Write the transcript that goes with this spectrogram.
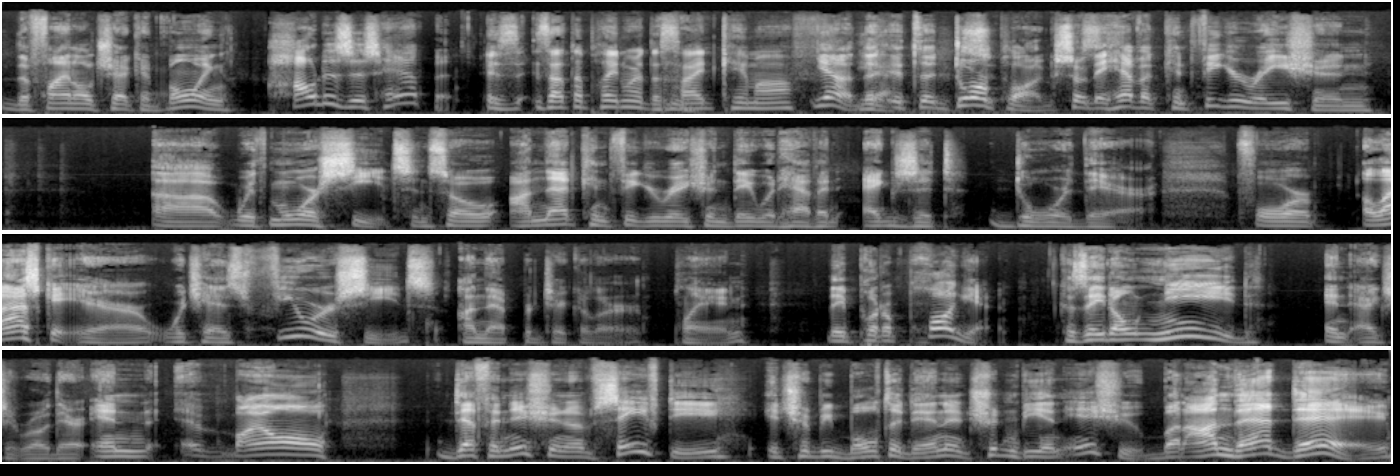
the final check at Boeing. How does this happen? Is is that the plane where the side came off? Yeah, the, it's a door plug. So they have a configuration uh, with more seats, and so on that configuration, they would have an exit door there. For Alaska Air, which has fewer seats on that particular plane, they put a plug in because they don't need an exit row there. And uh, by all definition of safety, it should be bolted in. It shouldn't be an issue. But on that day,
